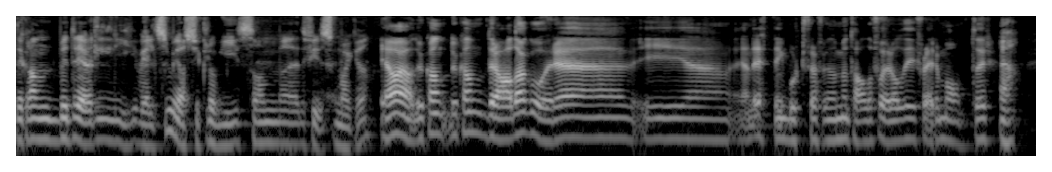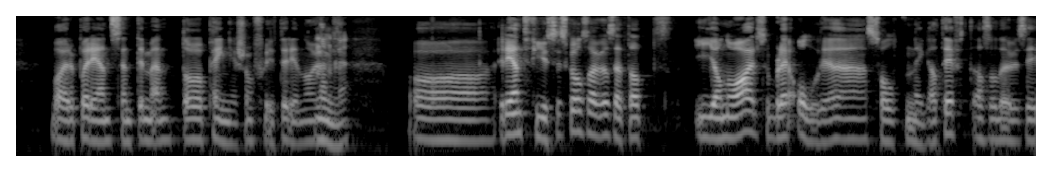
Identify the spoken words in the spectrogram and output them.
det kan bli drevet vel så mye av psykologi som eh, det fysiske markedet. Ja, ja, du kan, du kan dra deg av gårde i eh, en retning bort fra fundamentale forhold i flere måneder. Ja, Bare på rent sentiment og penger som flyter inn og ut. nemlig. Og rent fysisk også, har vi jo sett at i januar så ble olje solgt negativt. Altså det vil si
